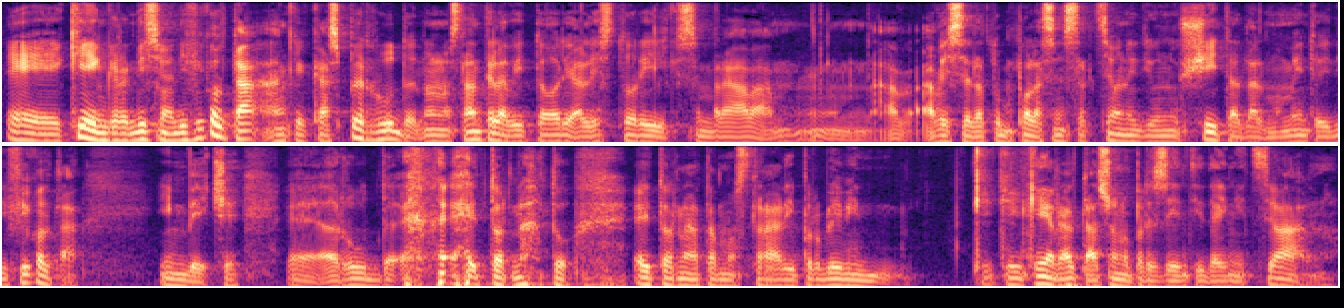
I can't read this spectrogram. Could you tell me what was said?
E chi è in grandissima difficoltà, anche Casper Rudd, nonostante la vittoria all'Estoril che sembrava mh, mm, avesse dato un po' la sensazione di un'uscita dal momento di difficoltà, invece eh, Rudd è tornato, è tornato a mostrare i problemi che, che, in realtà sono presenti da inizio anno.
